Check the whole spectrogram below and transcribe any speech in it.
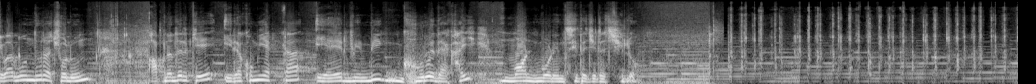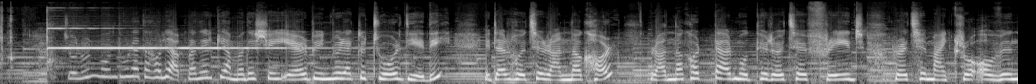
এবার বন্ধুরা চলুন, আপনাদেরকে এরকমই একটা এআইয়ের বিনবি ঘুরে দেখাই মন্ট মোরেন্সিতে যেটা ছিল। তাহলে আপনাদেরকে আমাদের সেই এয়ার বিনবির একটা ট্যুর দিয়ে দিই। এটার হচ্ছে রান্নাঘর। রান্নাঘরটার মধ্যে রয়েছে ফ্রিজ রয়েছে মাইক্রো ওভেন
